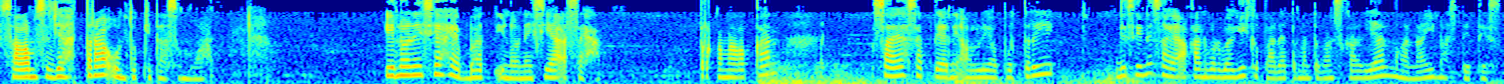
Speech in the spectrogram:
Salam sejahtera untuk kita semua. Indonesia hebat, Indonesia sehat. Perkenalkan, saya Septiani Aulia Putri. Di sini saya akan berbagi kepada teman-teman sekalian mengenai mastitis.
